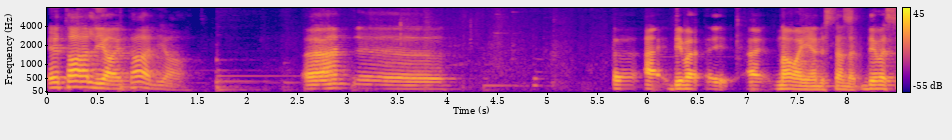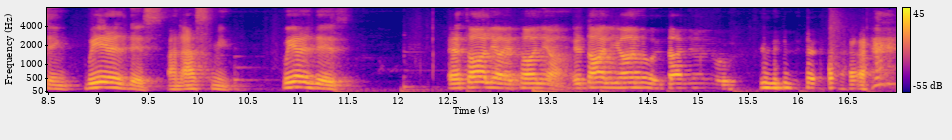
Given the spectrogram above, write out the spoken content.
Italia, Italia. and uh, uh, I, they were, I, I, now I understand that. They were saying, where is this? And asked me, where is this? Italia, Italia, Italiano, Italiano.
